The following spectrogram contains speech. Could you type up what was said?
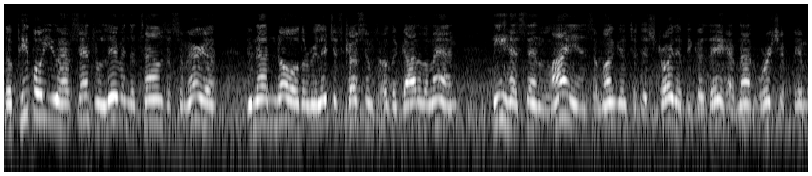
The people you have sent to live in the towns of Samaria do not know the religious customs of the God of the land. He has sent lions among them to destroy them because they have not worshipped him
